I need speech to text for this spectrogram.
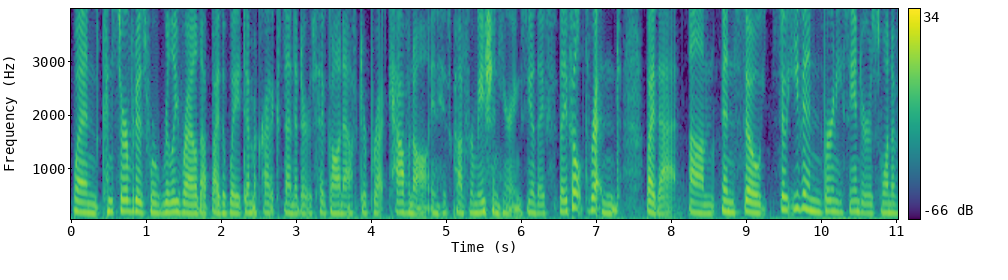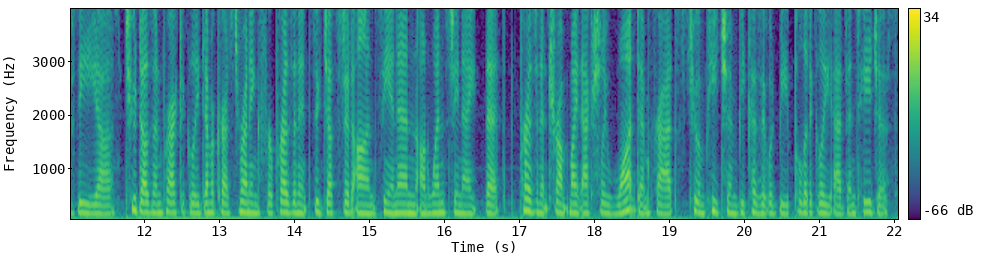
when conservatives were really riled up by the way Democratic senators had gone after Brett Kavanaugh in his confirmation hearings. You know, they, they felt threatened by that. Um, and so, so even Bernie Sanders, one of the uh, two dozen practically Democrats running for president, suggested on CNN on Wednesday night that President Trump might actually want Democrats to impeach him because it would be politically advantageous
